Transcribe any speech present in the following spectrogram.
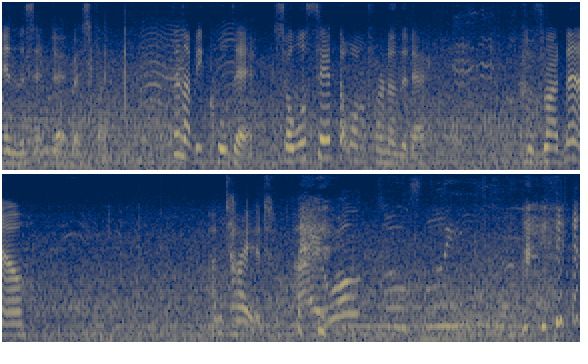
in the same day basically. I think that'd be a cool day. So we'll save that one for another day. Cause right now, I'm tired. I want to sleep.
